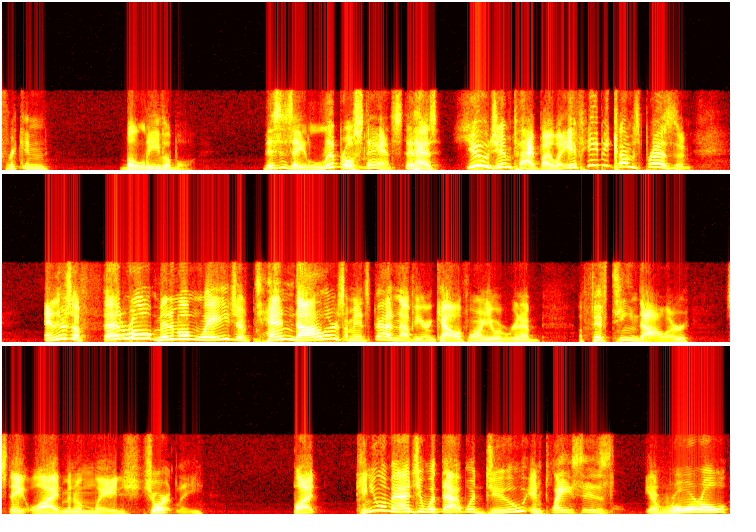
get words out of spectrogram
Unfreaking believable. This is a liberal stance that has huge impact, by the way. If he becomes president and there's a federal minimum wage of $10, I mean, it's bad enough here in California where we're going to have a $15 statewide minimum wage shortly. But can you imagine what that would do in places, you know, rural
